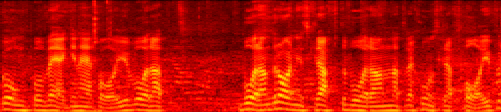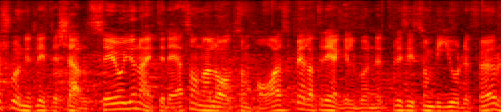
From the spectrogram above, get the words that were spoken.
gång på vägen här har ju vårat Våran dragningskraft och våran attraktionskraft har ju försvunnit lite. Chelsea och United är sådana lag som har spelat regelbundet, precis som vi gjorde förr.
